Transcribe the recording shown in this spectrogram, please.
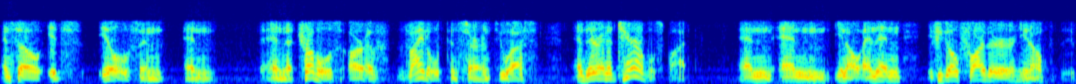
and so its ills and and and troubles are of vital concern to us, and they're in a terrible spot. And and you know, and then if you go farther, you know, if,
